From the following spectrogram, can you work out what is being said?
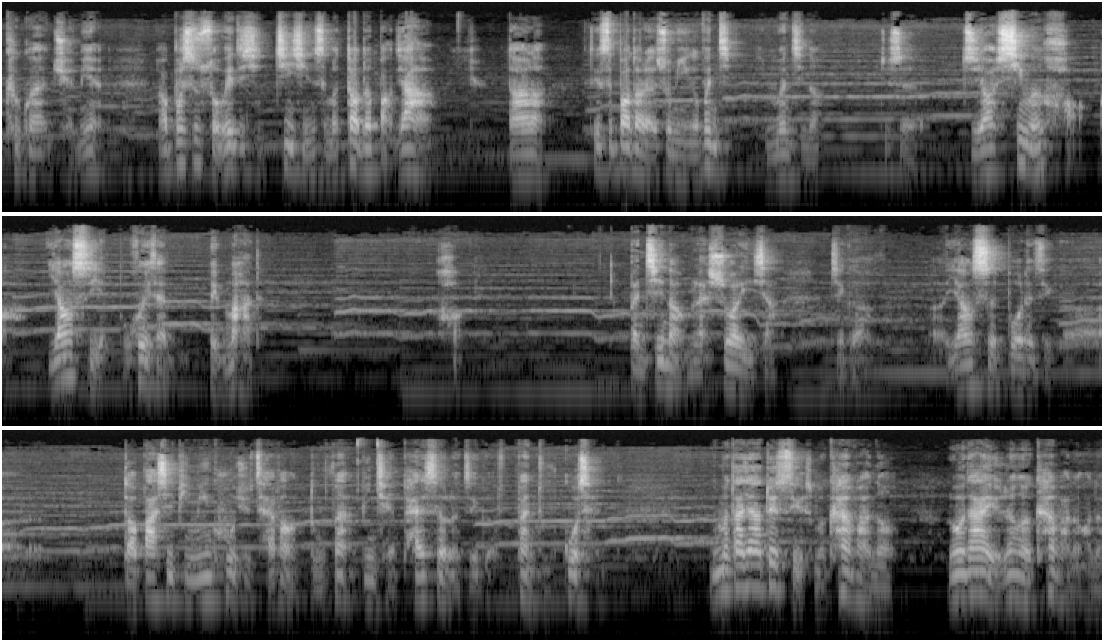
客观全面，而不是所谓的进行什么道德绑架啊。当然了，这次报道来说明一个问题，什么问题呢？就是只要新闻好啊，央视也不会再被骂的。好，本期呢，我们来说了一下这个呃，央视播的这个到巴西贫民窟去采访毒贩，并且拍摄了这个贩毒过程。那么大家对此有什么看法呢？如果大家有任何看法的话呢，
